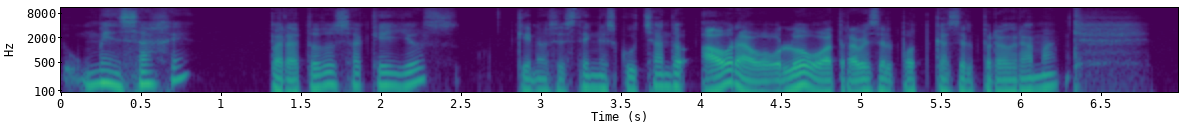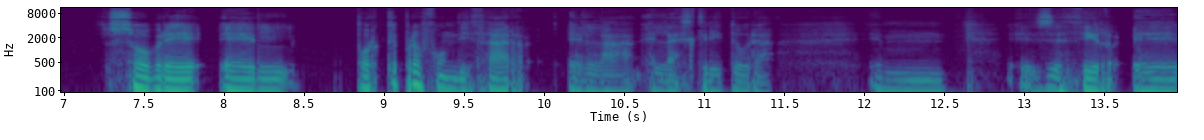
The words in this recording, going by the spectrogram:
Un mensaje para todos aquellos que nos estén escuchando ahora o luego a través del podcast del programa sobre el por qué profundizar en la, en la escritura. Em, es decir, eh,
